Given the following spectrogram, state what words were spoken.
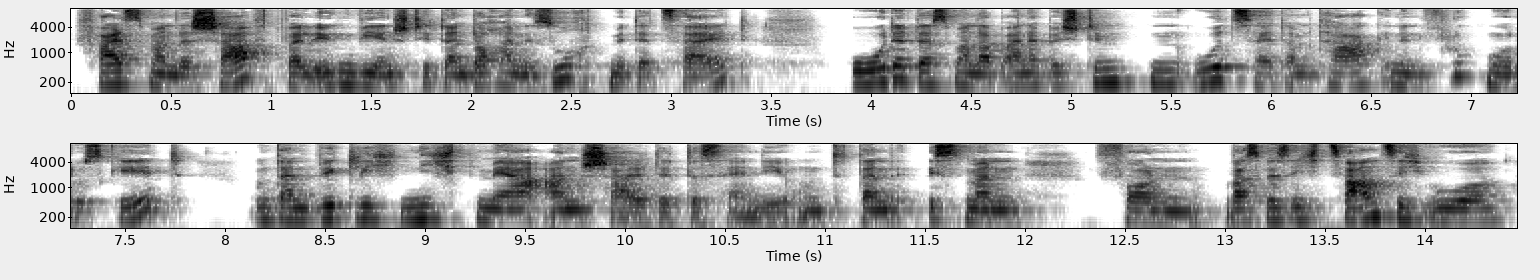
falls man das schafft, weil irgendwie entsteht dann doch eine Sucht mit der Zeit. Oder dass man ab einer bestimmten Uhrzeit am Tag in den Flugmodus geht und dann wirklich nicht mehr anschaltet das Handy. Und dann ist man von, was weiß ich, 20 Uhr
